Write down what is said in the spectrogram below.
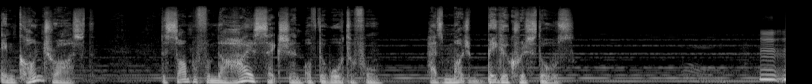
In contrast, the sample from the higher section of the waterfall has much bigger crystals. Hmm.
